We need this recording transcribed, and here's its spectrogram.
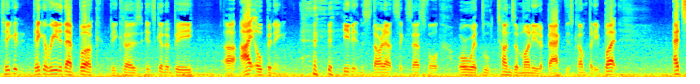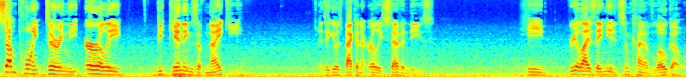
take a, take a read of that book because it's going to be uh, eye opening. he didn't start out successful or with tons of money to back this company. But at some point during the early beginnings of Nike, I think it was back in the early 70s, he realized they needed some kind of logo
